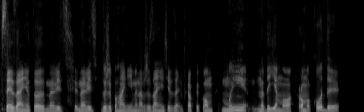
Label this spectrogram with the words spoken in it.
все зайнято, навіть навіть дуже погані імена вже зайняті в в .com. Ми надаємо промокоди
